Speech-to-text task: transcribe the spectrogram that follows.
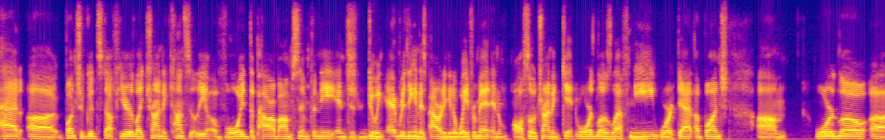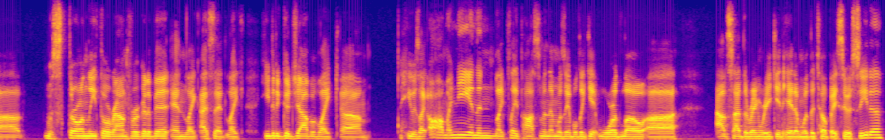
had a bunch of good stuff here, like trying to constantly avoid the Powerbomb Symphony and just doing everything in his power to get away from it, and also trying to get Wardlow's left knee worked at a bunch. Um, Wardlow uh, was throwing Lethal around for a good bit, and like I said, like he did a good job of like um, he was like, "Oh, my knee," and then like played possum, and then was able to get Wardlow uh, outside the ring where he could hit him with the tope suicida.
